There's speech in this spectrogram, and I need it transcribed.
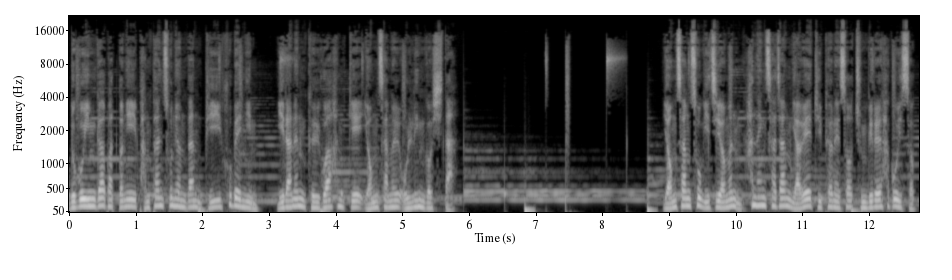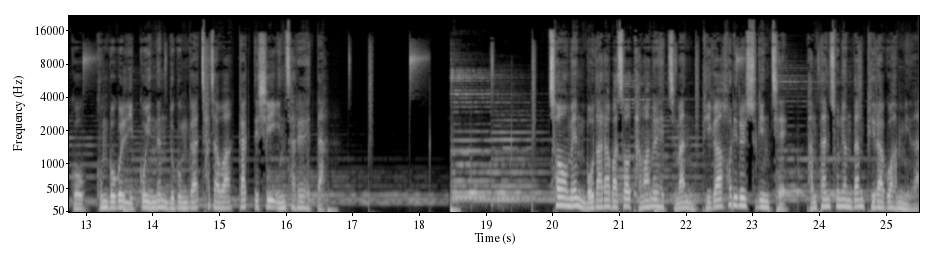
누구인가 봤더니 방탄소년단 비 후배님 이라는 글과 함께 영상을 올린 것이다. 영상 속 이지영은 한 행사장 야외 뒤편에서 준비를 하고 있었고 군복을 입고 있는 누군가 찾아와 깍듯이 인사를 했다. 처음엔 못 알아봐서 당황을 했지만 비가 허리를 숙인 채 방탄소년단 비라고 합니다.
